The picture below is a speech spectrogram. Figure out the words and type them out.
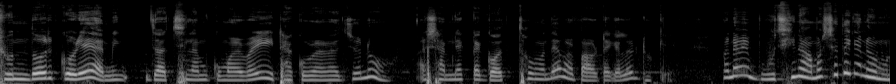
সুন্দর করে আমি যাচ্ছিলাম কুমার বাড়ি ঠাকুর আনার জন্য। আর সামনে একটা গর্থ মধ্যে আমার পাওয়াটা গেল ঢুকে। মানে আমি বুঝি না আমার সাথে কেন এমন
